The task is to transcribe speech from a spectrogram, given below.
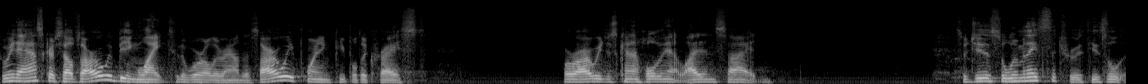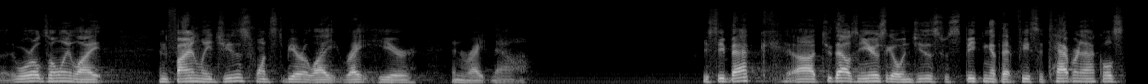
So we need to ask ourselves are we being light to the world around us? Are we pointing people to Christ? Or are we just kind of holding that light inside? So Jesus illuminates the truth. He's the world's only light. And finally, Jesus wants to be our light right here and right now. You see, back uh, 2,000 years ago when Jesus was speaking at that Feast of Tabernacles,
